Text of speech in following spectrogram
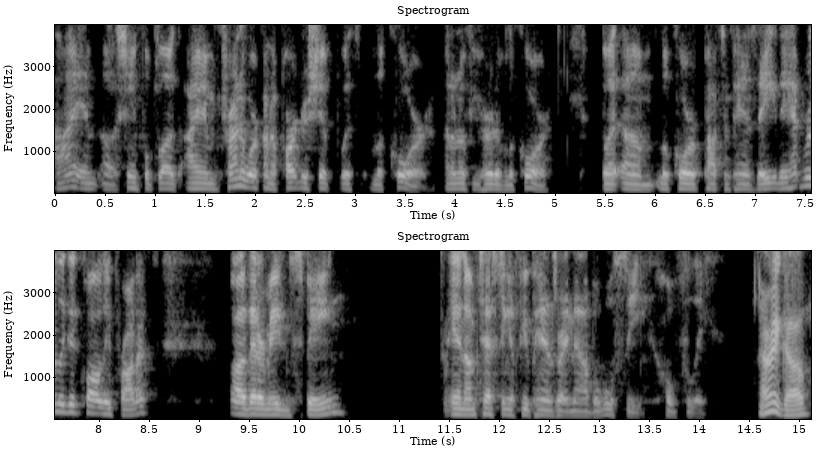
I am a shameful plug. I am trying to work on a partnership with Lacor. I don't know if you've heard of Lacor, but um Lacor pots and pans, they they have really good quality products uh, that are made in Spain. And I'm testing a few pans right now, but we'll see, hopefully. There we go.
